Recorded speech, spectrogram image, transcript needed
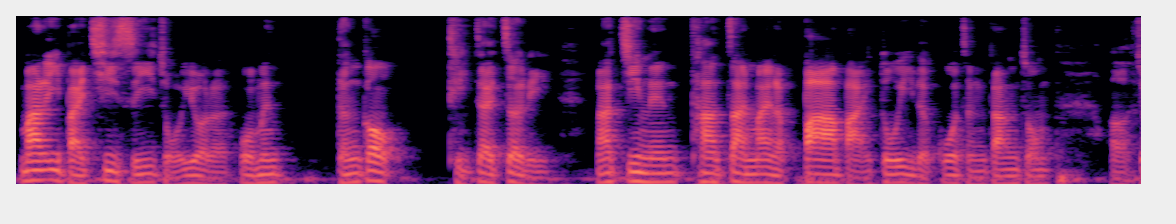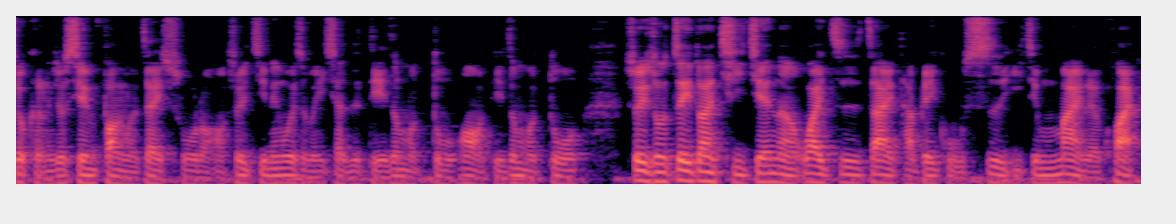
卖了一百七十亿左右了。我们能够挺在这里，那今年它在卖了八百多亿的过程当中，啊，就可能就先放了再说了哈。所以今天为什么一下子跌这么多？哈，跌这么多。所以说这段期间呢，外资在台北股市已经卖了快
